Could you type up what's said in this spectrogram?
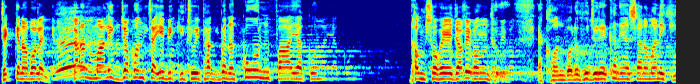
ঠিক কিনা বলেন? কারণ মালিক যখন চাইবে কিছুই থাকবে না। কোন ফায়া কোন ধ্বংস হয়ে যাবে, বন্ধু। এখন বলো, হুজুর, এখানে আসার মানে কি?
